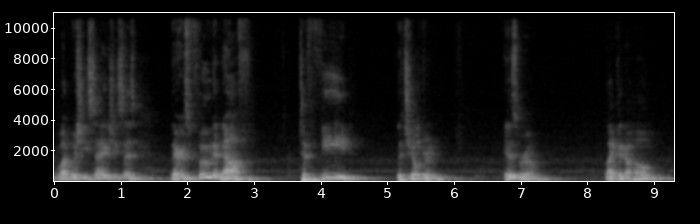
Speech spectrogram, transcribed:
what was she saying? She says, There's food enough to feed the children, Israel, like in a home.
